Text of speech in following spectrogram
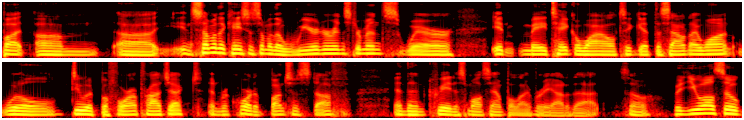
But um, uh, in some of the cases, some of the weirder instruments where it may take a while to get the sound I want, we'll do it before a project and record a bunch of stuff, and then create a small sample library out of that. So But you also,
